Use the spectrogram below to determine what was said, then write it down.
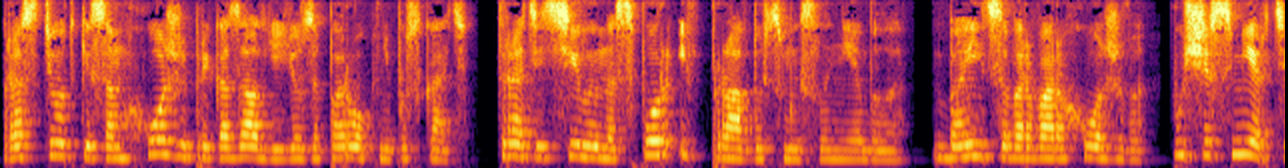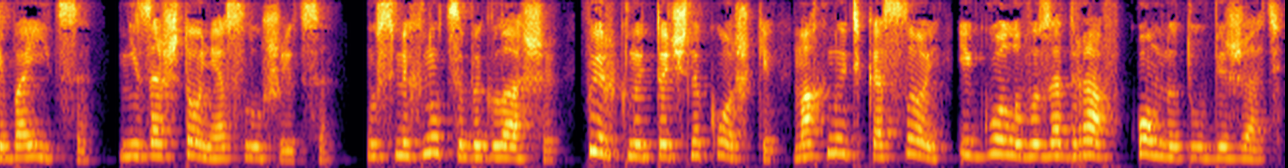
Раз тетки самхожий приказал ее за порог не пускать. Тратить силы на спор и вправду смысла не было. Боится Варвара Хожева, пуще смерти боится, ни за что не ослушается. Усмехнуться бы Глаше, фыркнуть точно кошки, махнуть косой и голову задрав в комнату убежать.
